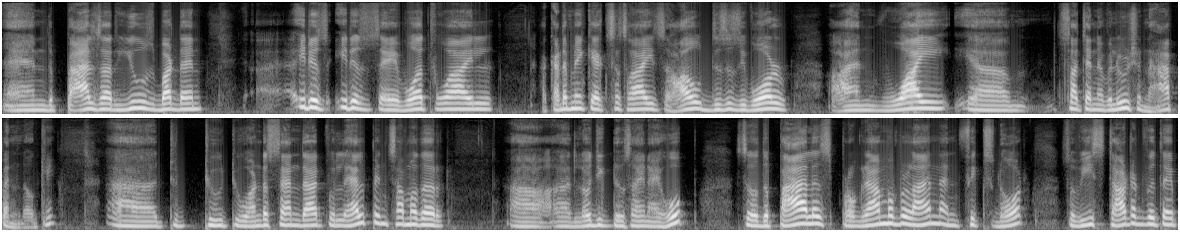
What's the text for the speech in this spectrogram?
and the PALs are used but then it is, it is a worthwhile academic exercise how this is evolved and why um, such an evolution happened okay. Uh, to, to, to understand that will help in some other uh, uh logic design I hope. So the PAL is programmable AND and fixed OR. So we started with a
